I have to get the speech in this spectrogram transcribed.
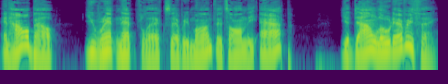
And how about you rent Netflix every month? It's on the app. You download everything.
